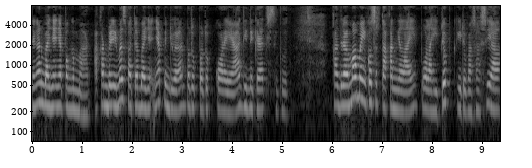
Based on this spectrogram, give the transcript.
Dengan banyaknya penggemar akan berimbas pada banyaknya penjualan produk-produk Korea di negara tersebut. Kadrama mengikut sertakan nilai, pola hidup, kehidupan sosial,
